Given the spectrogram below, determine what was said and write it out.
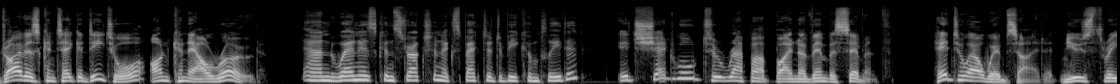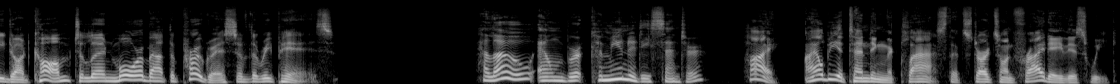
Drivers can take a detour on Canal Road. And when is construction expected to be completed? It's scheduled to wrap up by November 7th. Head to our website at news3.com to learn more about the progress of the repairs. Hello, Elmbrook Community Center. Hi, I'll be attending the class that starts on Friday this week,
